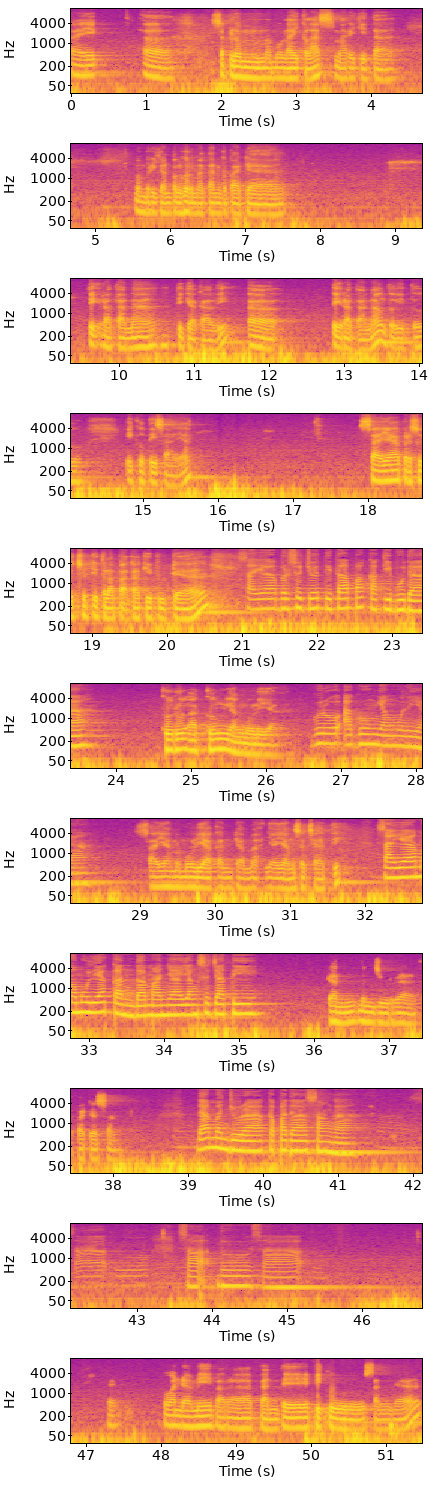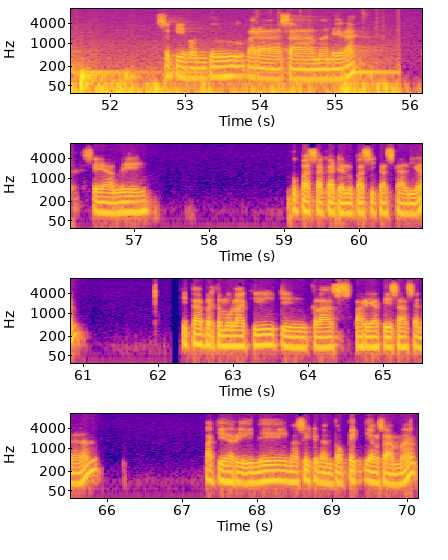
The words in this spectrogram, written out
Baik, uh, sebelum memulai kelas, mari kita memberikan penghormatan kepada Tiratana tiga kali. Uh, Tiratana untuk itu ikuti saya. Saya bersujud di telapak kaki Buddha. Saya bersujud di telapak kaki Buddha. Guru Agung yang mulia. Guru Agung yang mulia. Saya memuliakan damanya yang sejati. Saya memuliakan damanya yang sejati. Dan menjura kepada sang. Dan menjura kepada sangga. Satu, satu, satu. Wandami para bante biku sangga. Sukihontu para samanera. Seale upasaka dan upasika sekalian. Kita bertemu lagi di kelas Pariyati Sasana. Pagi hari ini masih dengan topik yang sama,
